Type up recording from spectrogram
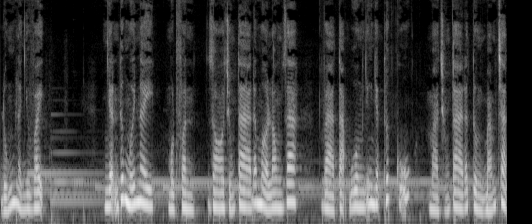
đúng là như vậy nhận thức mới này một phần do chúng ta đã mở lòng ra và tạm buông những nhận thức cũ mà chúng ta đã từng bám chặt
